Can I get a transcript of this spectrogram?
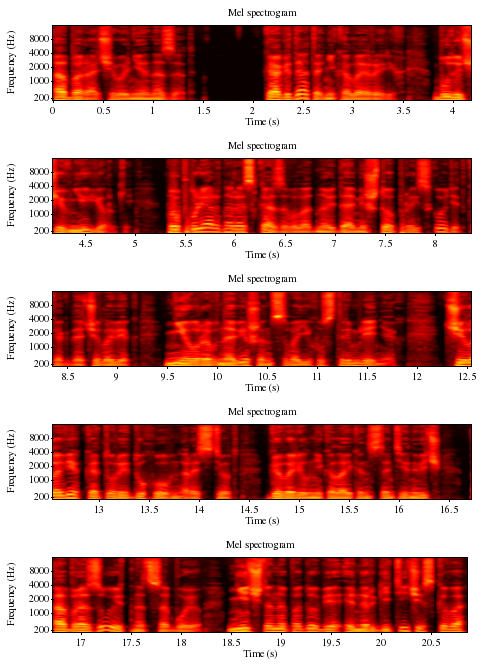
оборачивания назад. Когда-то Николай Рерих, будучи в Нью-Йорке, популярно рассказывал одной даме, что происходит, когда человек не уравновешен в своих устремлениях, Человек, который духовно растет, говорил Николай Константинович, образует над собою нечто наподобие энергетического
